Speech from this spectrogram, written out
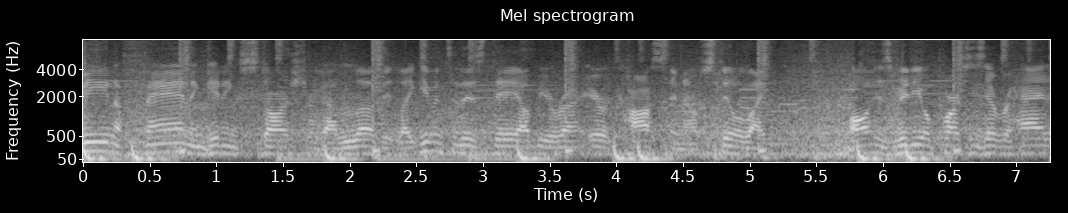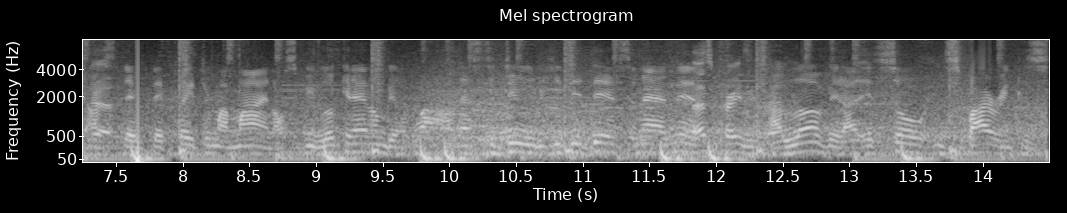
being a fan and getting starstruck. I love it. Like even to this day, I'll be around Eric Koston. I'm still like all his video parts he's ever had. I'll- Yeah. They, they play through my mind. I'll just be looking at him, and be like, wow, that's the dude. He did this and that and this. That's crazy, man. I love it. I, it's so inspiring because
